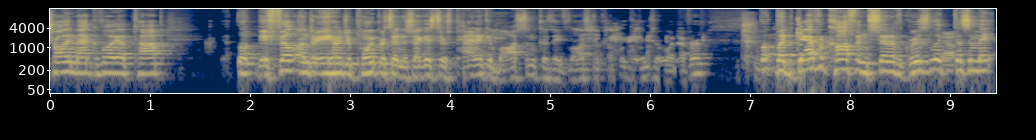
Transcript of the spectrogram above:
Charlie McAvoy up top. Look, they fell under 800 point percentage. So I guess there's panic in Boston because they've lost a couple games or whatever. But but Gavrikov instead of Grzelcyk yeah. doesn't make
